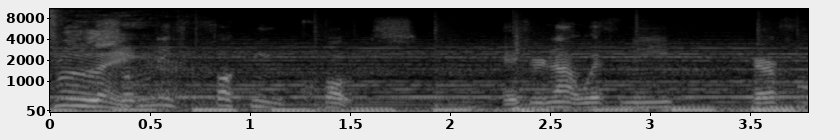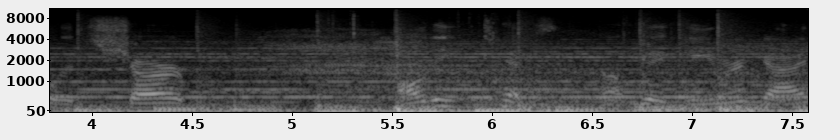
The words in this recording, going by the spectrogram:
So many fucking quotes. If you're not with me, careful, it's sharp. All these tips. Oh, wait, gamer guy.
